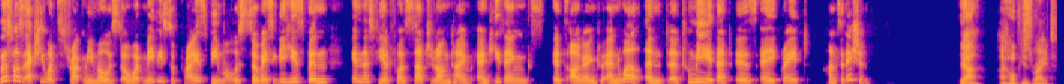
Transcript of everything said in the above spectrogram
this was actually what struck me most, or what maybe surprised me most. So basically, he's been in this field for such a long time, and he thinks it's all going to end well. And uh, to me, that is a great consolation. Yeah, I hope he's right.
